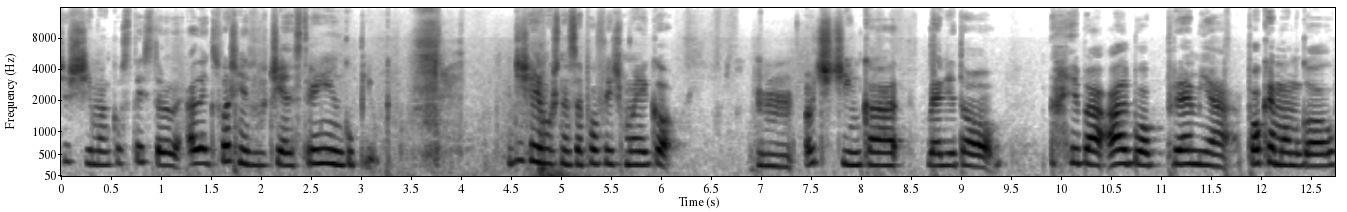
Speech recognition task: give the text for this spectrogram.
Cześć siemanko, z tej strony Alex. Właśnie wróciłem z treningu piłki. Dzisiaj można zapowiedź mojego mm, odcinka. Będzie to chyba albo premia Pokémon Go,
